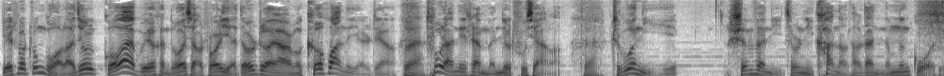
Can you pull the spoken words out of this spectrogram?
别说中国了，就是国外不也很多小说也都是这样吗？科幻的也是这样，对。突然那扇门就出现了，对，只不过你身份你就是你看到他，但你能不能过去？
